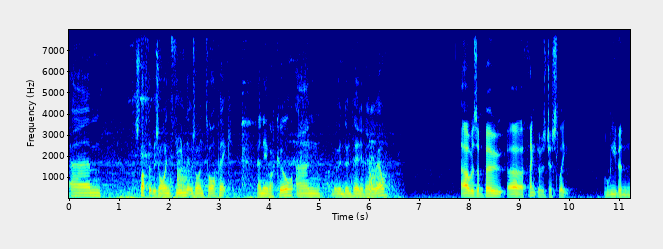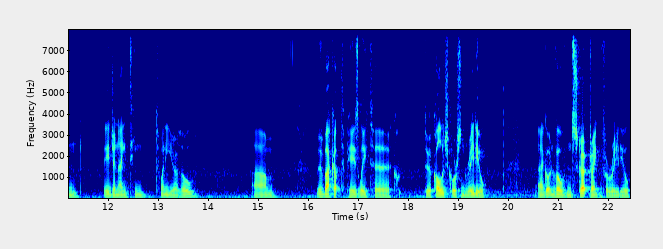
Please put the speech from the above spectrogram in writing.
Um, stuff that was on theme, that was on topic, and they were cool, and they've been doing very, very well. I was about, uh, I think it was just like leaving the age of 19, 20 years old. Um, moved back up to Paisley to do a college course in radio. I got involved in script writing for radio,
